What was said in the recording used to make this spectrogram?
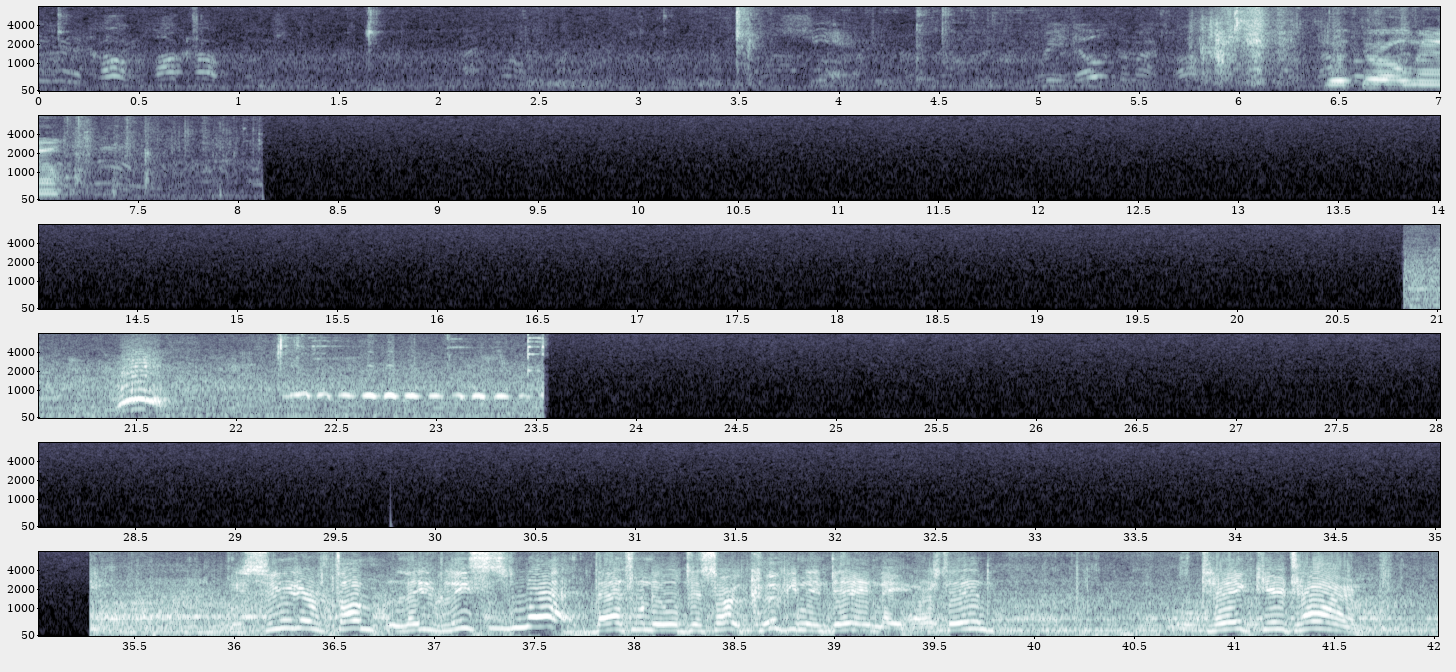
you gonna call hot cop Shit. Are. Good throw, man. As soon as your thumb releases from that, that's when it will just start cooking and detonate. Understand? Take your time.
